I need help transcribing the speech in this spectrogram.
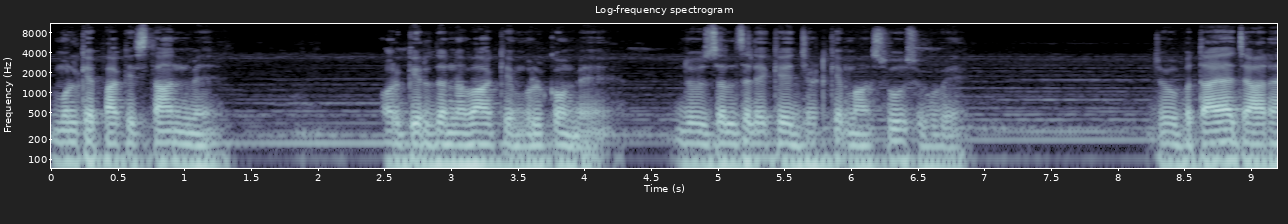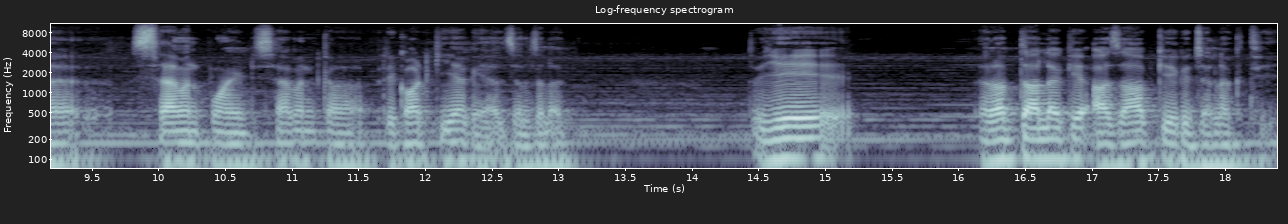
ملک پاکستان میں اور گرد و نواح کے ملکوں میں جو زلزلے کے جھٹکے محسوس ہوئے، جو بتایا جا رہا ہے سیون پوائنٹ سیون کا ریکارڈ کیا گیا زلزلہ۔ تو یہ رب تعالیٰ کے عذاب کی ایک جھلک تھی۔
